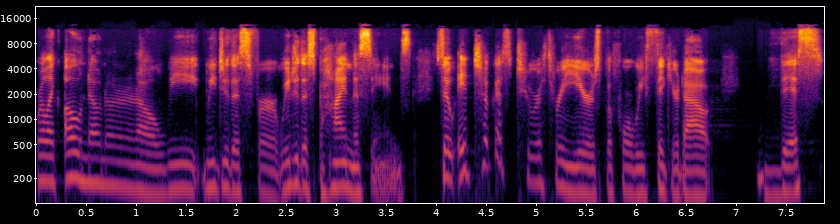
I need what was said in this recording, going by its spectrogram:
we're like, "Oh no, no, no, no! We we do this for we do this behind the scenes." So it took us two or three years before we figured out this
